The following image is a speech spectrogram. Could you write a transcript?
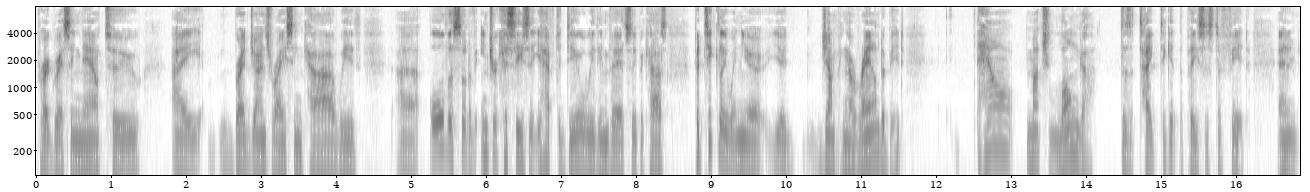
progressing now to a Brad Jones racing car with uh, all the sort of intricacies that you have to deal with in V8 supercars, particularly when you're you're jumping around a bit. How much longer does it take to get the pieces to fit? And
